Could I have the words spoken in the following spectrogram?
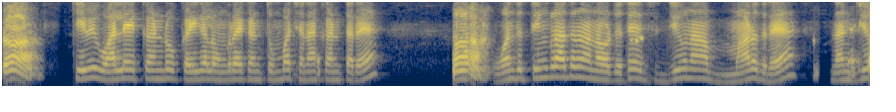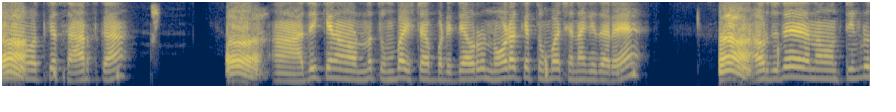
ಕಿವಿ ಕಿವಿಗೆ ವಾಲೆ ಇಕ್ಕೊಂಡು ಕೈಗೆಲ್ಲ ಉಂಗುರ ಇಕ್ಕೊಂಡು ತುಂಬಾ ಚೆನ್ನಾಗಿ ಕಾಣ್ತಾರೆ. ಒಂದು ತಿಂಗಳಾದ್ರೂ ನಾನು ಅವ್ರ ಜೊತೆ ಜೀವನ ಮಾಡಿದ್ರೆ ನನ್ನ ಜೀವನ ಅವತ್ತಿಗೆ ಸಾರ್ಥಕ. ಅದಕ್ಕೆ ನಾನು ಅವ್ರನ್ನ ತುಂಬಾ ಇಷ್ಟಪಟ್ಟಿದ್ದೆ. ಅವರು ನೋಡಕ್ಕೆ ತುಂಬಾ ಚೆನ್ನಾಗಿದ್ದಾರೆ. ಅವ್ರ ಜೊತೆ ನಾನು ಒಂದು ತಿಂಗಳು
